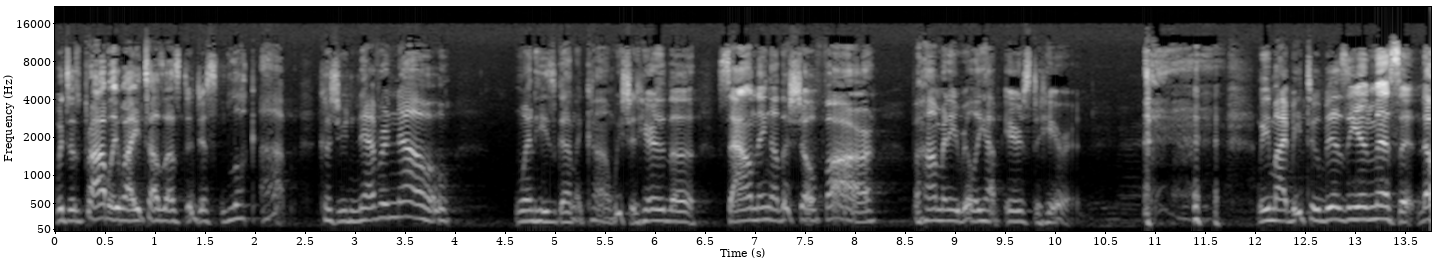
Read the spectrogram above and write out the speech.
which is probably why he tells us to just look up because you never know when he's going to come. We should hear the sounding of the shofar, but how many really have ears to hear it? we might be too busy and miss it. No.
